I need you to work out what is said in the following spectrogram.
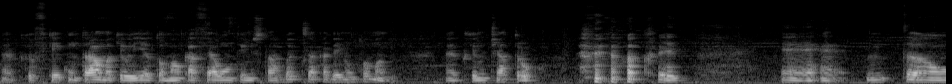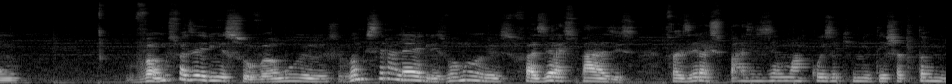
Né? Porque eu fiquei com trauma que eu ia tomar um café ontem no Starbucks e acabei não tomando. Né? Porque não tinha troco. é, então, vamos fazer isso, vamos, vamos ser alegres, vamos fazer as pazes. Fazer as pazes é uma coisa que me deixa tão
